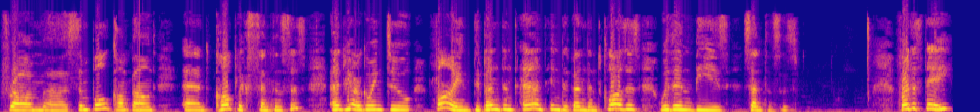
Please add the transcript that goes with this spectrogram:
from uh, simple, compound, and complex sentences, and we are going to find dependent and independent clauses within these sentences. For this day,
